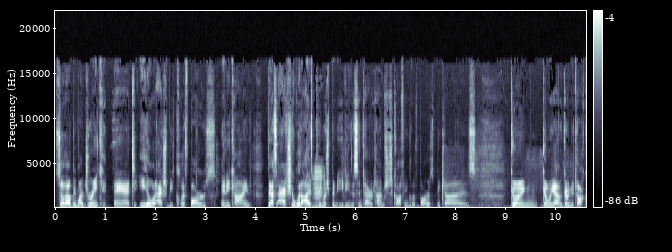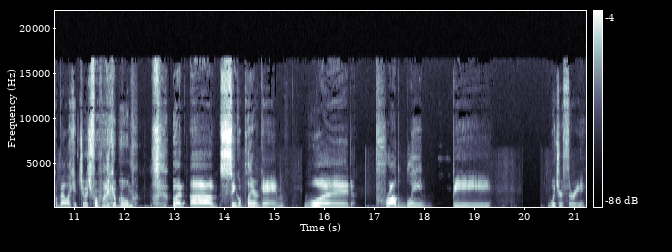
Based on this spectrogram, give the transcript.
So that'll be my drink, and to eat it would actually be Clif Bars, any kind. That's actually what I've pretty much been eating this entire time, just coffee and Clif Bars, because going going out and going to Taco Bell, I get judged for when I come home. But um, single player game would probably be Witcher 3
